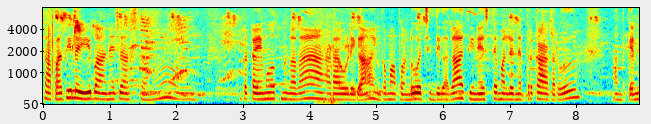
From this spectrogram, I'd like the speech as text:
చపాతీలు అవి బాగానే చేస్తాను. ఇంకా టైం అవుతుంది కదా హడావుడిగా. ఇంకా మా పండుగ వచ్చింది కదా తినేస్తే మళ్ళీ నిద్ర కాగరు. అందుకని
